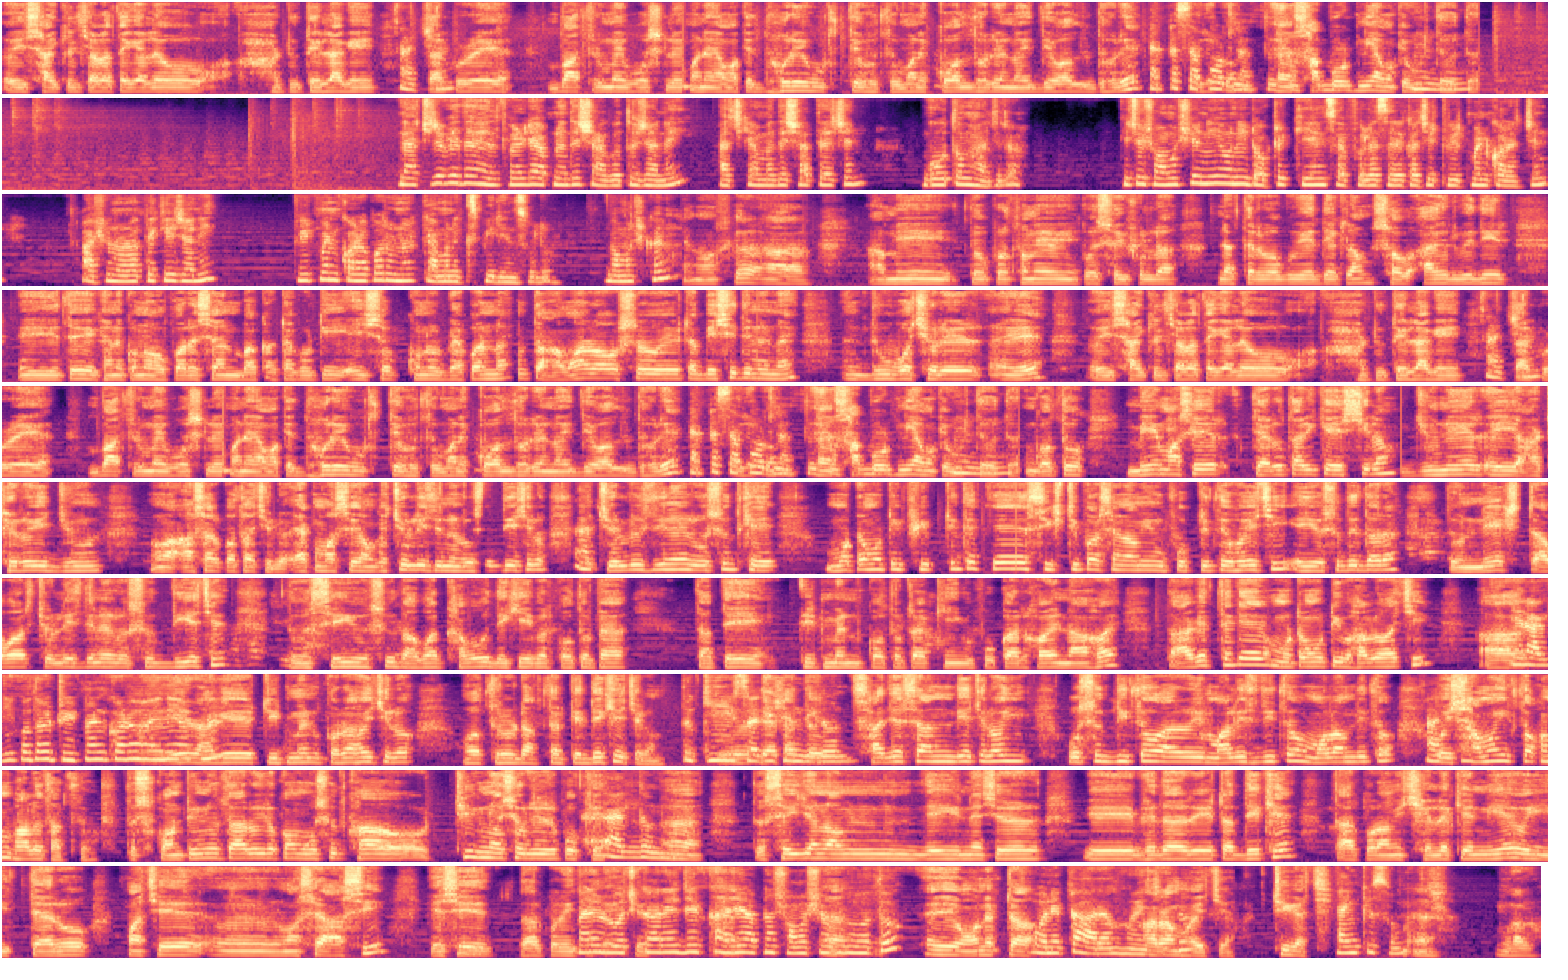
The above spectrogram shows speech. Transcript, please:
ওই সাইকেল চালাতে গেলেও হাঁটুতে লাগে। আচ্ছা। তারপরে বাথরুমে বসলে মানে আমাকে ধরে উঠতে হতো মানে কল ধরে নয় দেওয়াল ধরে সাপোর্ট সাপোর্ট নিয়ে আমাকে উঠতে। হতো। ন্যাচুরালভেদা হেলথ ওয়ার্ল্ডে আপনাদের স্বাগত জানাই। আজকে আমাদের সাথে আছেন গৌতম হাজরা। কিছু সমস্যা নিয়ে উনি ডক্টর কে এন সাইফুল্লাহ স্যারের কাছে ট্রিটমেন্ট করাচ্ছেন। আসুন ওনার থেকেই জানি ট্রিটমেন্ট করার পর ওনার কেমন এক্সপিরিয়েন্স হলো। নমস্কার। নমস্কার আর আমি তো প্রথমে সৈফুল্লাহ ডাক্তারবাবু এ দেখলাম সব আয়ুর্বেদির এই এতে এখানে কোনো অপারেশন বা কাটাকুটি এইসব কোনো ব্যাপার নয়। তো আমার অবশ্য এটা বেশি দিনে নয় দু বছরের এ ওই সাইকেল চালাতে গেলেও হাঁটুতে লাগে। আচ্ছা। তারপরে বাথরুমে বসলে মানে আমাকে ধরে উঠতে হতো মানে কল ধরে নয় দেওয়াল ধরে সাপোর্ট সবসময়। সাপোর্ট নিয়ে আমাকে উঠতে হতো। গত মে মাসের তেরো তারিখে এসেছিলাম। জুনের এই আঠেরোই জুন আসার কথা ছিল। এক মাসে আমাকে চল্লিশ দিনের ওষুধ দিয়েছিল। আচ্ছা। চল্লিশ দিনের ওষুধ খেয়ে মোটামুটি ফিফটি থেকে সিক্সটি পার্সেন্ট আমি উপকৃত হয়েছি এই ওষুধের দ্বারা। তো নেক্সট আবার চল্লিশ দিনের ওষুধ দিয়েছে। তো সেই ওষুধ আবার খাব দেখি এবার কতটা তাতে ট্রিটমেন্ট কতটা কি উপকার হয় না হয় তো আগের থেকে মোটামুটি ভালো আছি। আর এর আগে কোথাও ট্রিটমেন্ট করা হয়নি এর আগে ট্রিটমেন্ট করা হয়েছিল অত্র ডাক্তারকে দেখিয়েছিলাম। তো কি সাজেশন দিল সাজেশন দিয়েছিল ওই ওষুধ দিত আর ওই মালিশ দিত মলম দিত ওই আচ্ছা। সাময়িক তখন ভালো থাকতো। তো কন্টিনিউ তো আর ওই রকম ওষুধ খাওয়া ঠিক নয় শরীরের পক্ষে। একদম। হ্যাঁ তো সেই জন্য আমি এই ন্যাচারাল ভেদার এটা দেখে তারপর আমি ছেলেকে নিয়ে ওই তেরো পাঁচে উম, মাসে আসি এসে তারপরে মানে রোজকারে যে কাজে আপনার সমস্যাগুলো হতো এই অনেকটা অনেকটা আরাম হয়েছে আরাম হয়েছে। ঠিক আছে। থ্যাংক ইউ সো মাচ হ্যাঁ ভালো।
